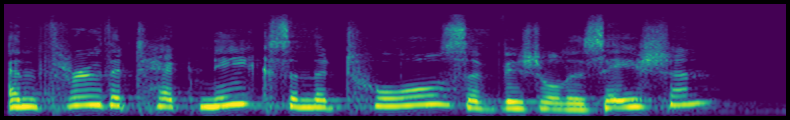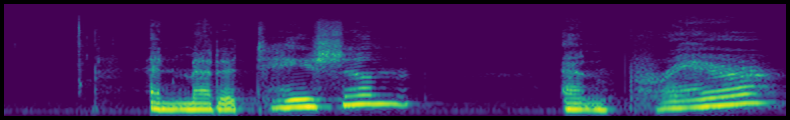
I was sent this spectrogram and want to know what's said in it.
And through the techniques and the tools of visualization and meditation and prayer,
